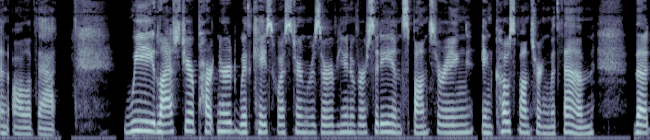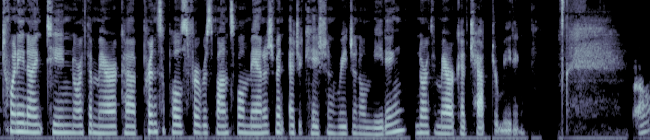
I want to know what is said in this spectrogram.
and all of that. We last year partnered with Case Western Reserve University in sponsoring, in co-sponsoring with them, the 2019 North America Principles for Responsible Management Education Regional Meeting, North America chapter meeting. Okay.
